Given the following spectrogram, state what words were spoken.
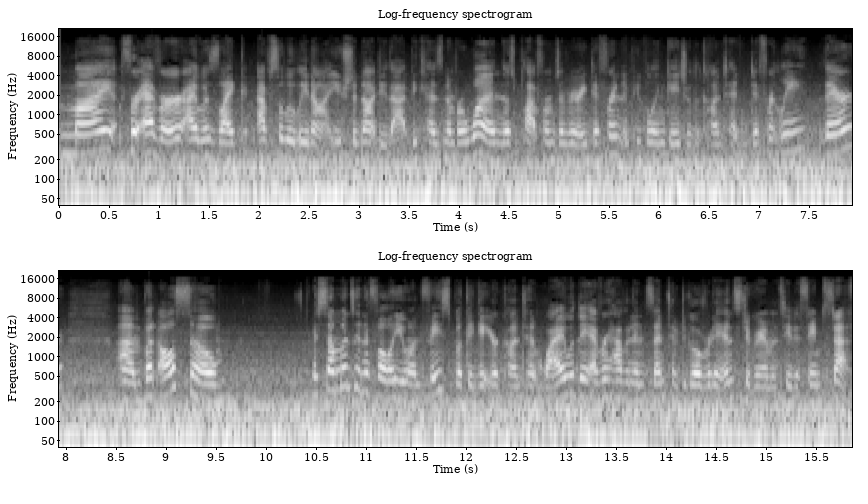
my forever, I was like, absolutely not. You should not do that because number one, those platforms are very different and people engage with the content differently there. Um, but also, if someone's going to follow you on Facebook and get your content, why would they ever have an incentive to go over to Instagram and see the same stuff?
